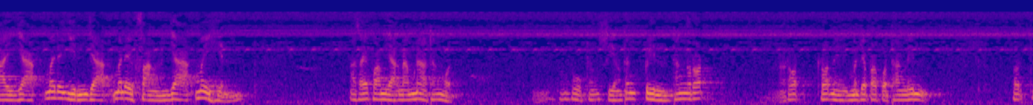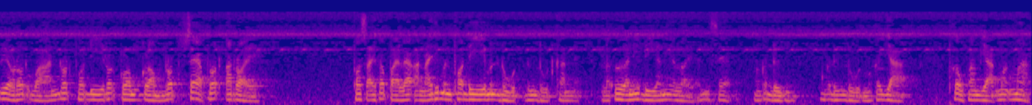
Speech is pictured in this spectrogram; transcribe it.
าย อยากไม่ได้ยิน อยากไม่ได้ฟัง อยากไม่เห็น อาศัยความอยากนำหน้าทั้งหมด ทั้งรูปทั้งเสียง ทั้งกลิ่น ทั้งรสรสรสนี่มันจะปรากฏทางลิ้นรสเปรี้ยวรสหวานรสพอดีรสกลมกล่อมรสแซ่บรสอร่อย พอใส่เข้าไปแล้ว อันไหนที่มันพอดีมันดูดดึงดูดกันเนี่ยแล้วเอออันนี้ดีอันนี้อร่อย อันนี้แซ่บมันก็ดึง มันก็ดึงดูดมันก็อยากเพิ่มความอยากมาก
